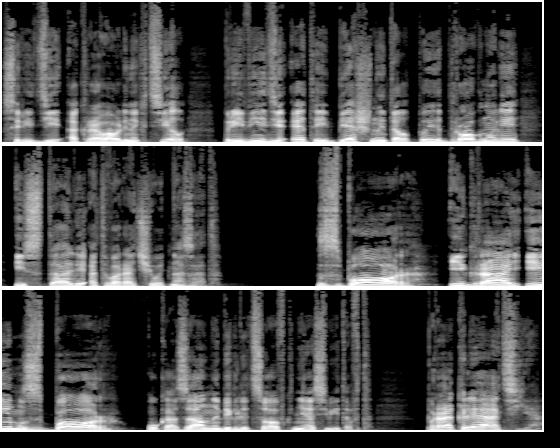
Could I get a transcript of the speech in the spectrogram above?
среди окровавленных тел при виде этой бешеной толпы дрогнули и стали отворачивать назад. «Сбор! Играй им сбор!» — указал на беглецов князь Витовт. «Проклятье!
